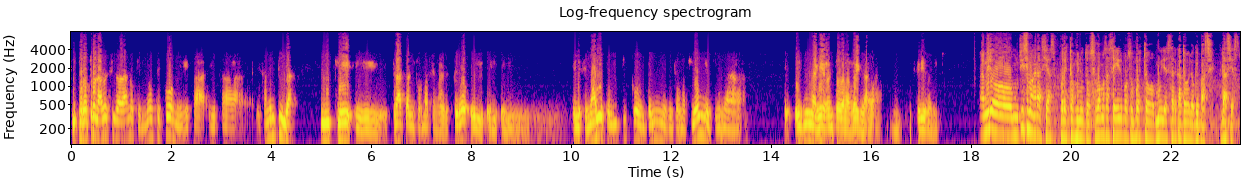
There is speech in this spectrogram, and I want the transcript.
Y por otro lado el ciudadano que no se come esa, esa, esa mentira y que eh, trata de informarse en redes. Pero el, el el escenario político en términos de información es una es una guerra en toda la regla, querido amigo. Ramiro, muchísimas gracias por estos minutos. Vamos a seguir, por supuesto, muy de cerca todo lo que pase. Gracias.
